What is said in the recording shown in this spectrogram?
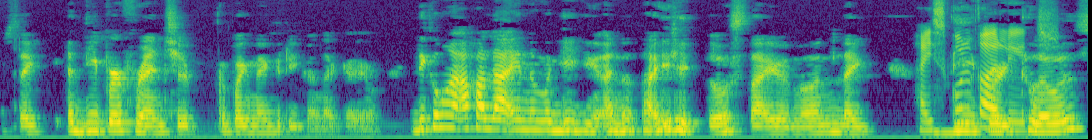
It's like a deeper friendship kapag nag-reconnect kayo. Hindi ko nga akalain na magiging ano tayo, close tayo noon. Like, High school, deeper college? close.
